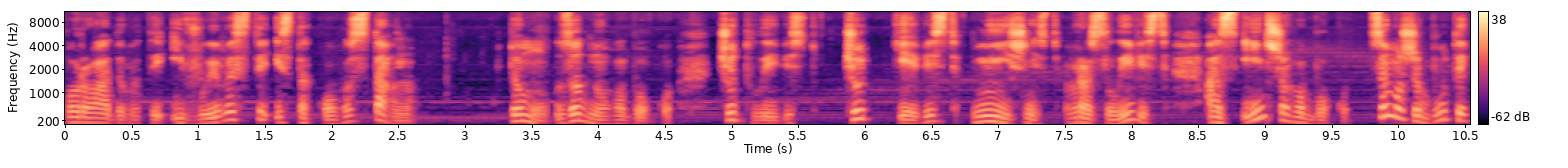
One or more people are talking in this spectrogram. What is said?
порадувати і вивести із такого стану. Тому з одного боку чутливість, чуттєвість, ніжність, вразливість, а з іншого боку, це може бути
